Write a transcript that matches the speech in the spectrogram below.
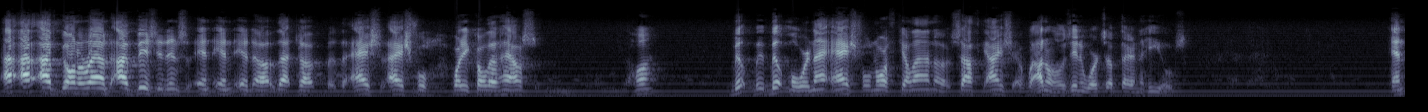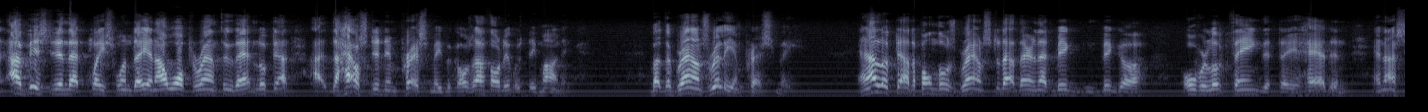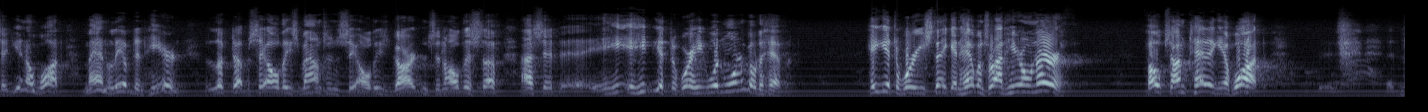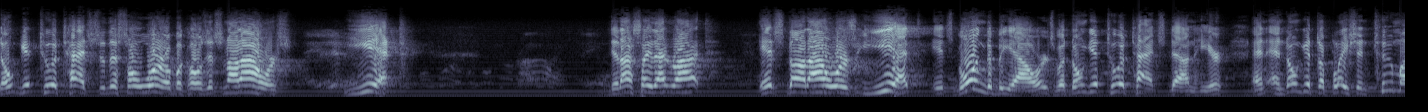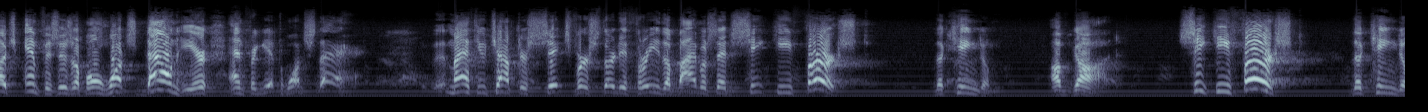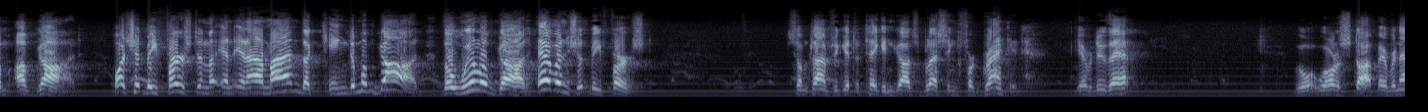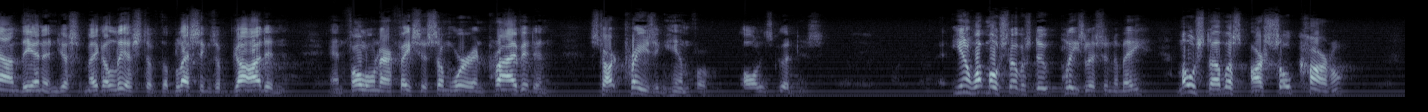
I, have gone around. I've visited in, in, in, in uh, that uh, Ash, Asheville. What do you call that house? What? Built, Biltmore in Asheville, North Carolina, South. Ash, I don't know. There's anywhere. It's up there in the hills. And I visited in that place one day, and I walked around through that and looked out. I, the house didn't impress me because I thought it was demonic, but the grounds really impressed me. And I looked out upon those grounds, stood out there in that big, big uh, overlook thing that they had, and and I said, you know what? Man lived in here and looked up and see all these mountains, see all these gardens and all this stuff. I said, uh, he, he'd get to where he wouldn't want to go to heaven. He'd get to where he's thinking heaven's right here on earth. Folks, I'm telling you what, don't get too attached to this whole world because it's not ours yet. Did I say that right? It's not ours yet. It's going to be ours, but don't get too attached down here and, and don't get to placing too much emphasis upon what's down here and forget what's there. Matthew chapter 6, verse 33, the Bible said, Seek ye first the kingdom of God. Seek ye first the kingdom of God. What should be first in, the, in, in our mind? The kingdom of God, the will of God. Heaven should be first. Sometimes we get to taking God's blessing for granted. You ever do that? We ought to stop every now and then and just make a list of the blessings of God and, and fall on our faces somewhere in private and start praising Him for all His goodness. You know what most of us do? Please listen to me. Most of us are so carnal,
